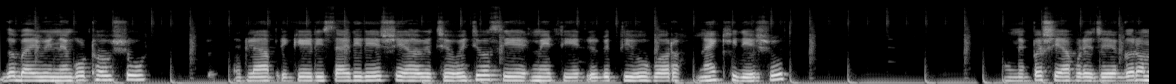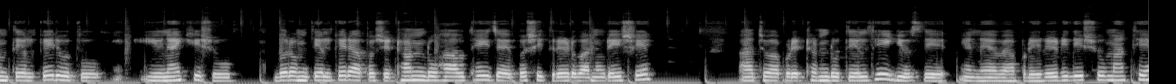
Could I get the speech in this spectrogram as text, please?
દબાવીને ગોઠવશું. એટલે આપણી કેરી સારી રહેશે. હવે જે વધ્યો છે મેથી, એટલે બધી ઉપર નાખી દઈશું. અને પછી આપણે જે ગરમ તેલ કર્યું હતું એ નાખીશું. ગરમ તેલ કર્યા પછી ઠંડુ હાવ થઈ જાય, પછી ત્રેડવાનું રહેશે. આ જો આપણે ઠંડુ તેલ થઈ ગયું છે, એને હવે આપણે રેડી દઈશું માથે.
